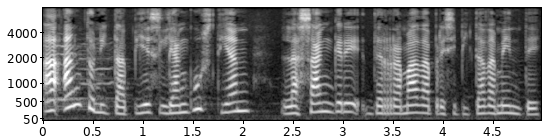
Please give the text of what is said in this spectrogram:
A Anthony Tapies le angustian la sangre derramada precipitadamente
